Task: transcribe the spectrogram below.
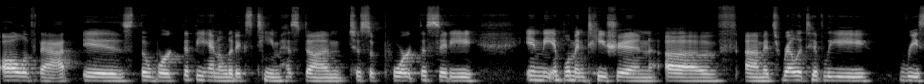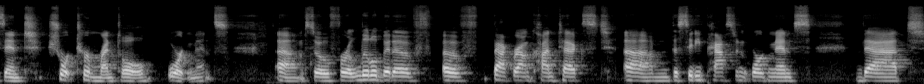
all of that is the work that the analytics team has done to support the city in the implementation of um, its relatively recent short term rental ordinance. Um, so, for a little bit of, of background context, um, the city passed an ordinance that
